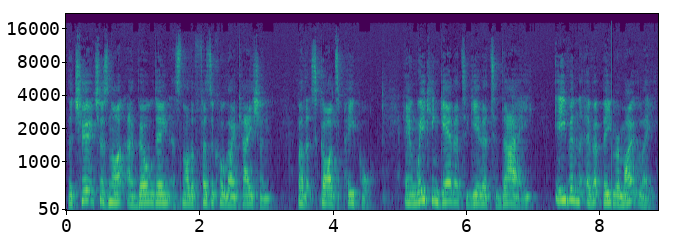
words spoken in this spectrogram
The church is not a building, it's not a physical location, but it's God's people. And we can gather together today, even if it be remotely,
